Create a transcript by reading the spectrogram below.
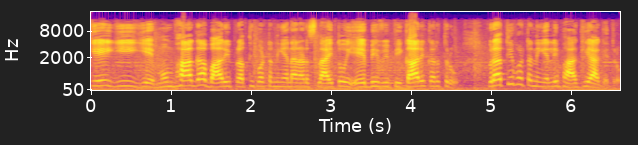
ಕೆಇಎ ಮುಂಭಾಗ ಭಾರಿ ಪ್ರತಿಭಟನೆಯನ್ನ ನಡೆಸಲಾಯಿತು. ಎಬಿವಿಪಿ ಕಾರ್ಯಕರ್ತರು ಪ್ರತಿಭಟನೆಯಲ್ಲಿ ಭಾಗಿಯಾಗಿದ್ರು.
